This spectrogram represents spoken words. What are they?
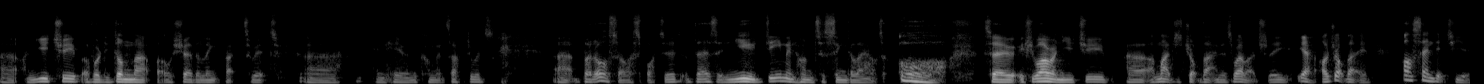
uh, on YouTube. I've already done that, but I'll share the link back to it uh, in here in the comments afterwards. Uh, but also, I spotted there's a new Demon Hunter single out. Oh, so if you are on YouTube, uh, I might just drop that in as well. Actually, yeah, I'll drop that in. I'll send it to you.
